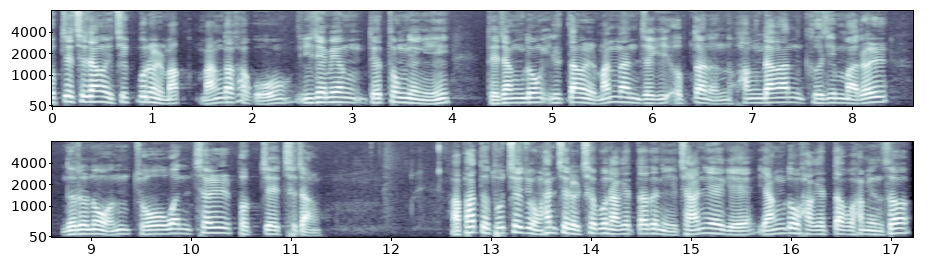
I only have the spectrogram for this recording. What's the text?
법제처장의 직분을 막, 망각하고 이재명 대통령이 대장동 일당을 만난 적이 없다는 황당한 거짓말을 늘어놓은 조원철 법제처장, 아파트 두 채 중 한 채를 처분하겠다더니 자녀에게 양도하겠다고 하면서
